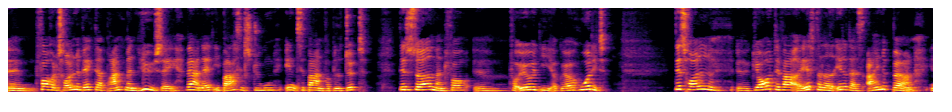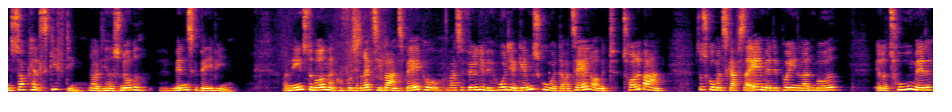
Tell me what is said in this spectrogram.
Øh, for at holde trollene væk, der brændte man lys af hver nat i barselstuen, indtil barnet var blevet døbt. Det sørgede man for, øh, for øvrigt i at gøre hurtigt. Det trollene øh, gjorde, det var at efterlade et af deres egne børn, en såkaldt skifting, når de havde snuppet øh, menneskebabyen. Og den eneste måde, man kunne få sit rigtige barn tilbage på, var selvfølgelig ved hurtigt at gennemskue, at der var tale om et troldebarn. Så skulle man skaffe sig af med det på en eller anden måde, eller true med det,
